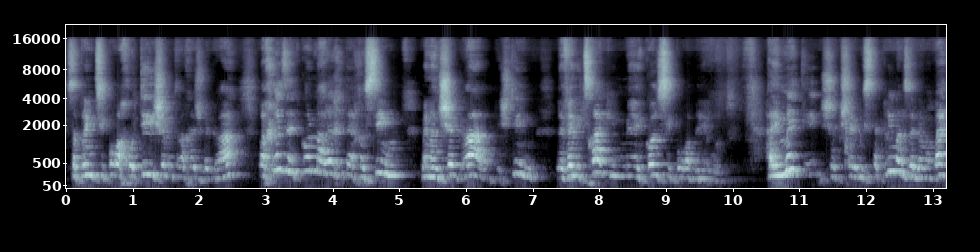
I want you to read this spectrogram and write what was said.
מספרים סיפור אחותי שמתרחש בגרר, ואחרי זה את כל מערכת היחסים בין אנשי גרר, פשתים, לבין יצחק עם אה, כל סיפור הבארות. האמת היא שכשמסתכלים על זה במבט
